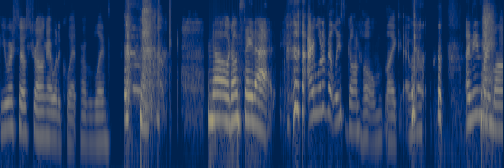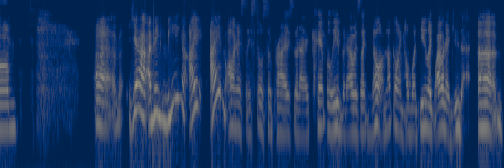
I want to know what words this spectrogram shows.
You were so strong, I would have quit probably. no, don't say that. I would have at least gone home. Like I, would, I need my mom um yeah i mean me i i am honestly still surprised that i can't believe that i was like no i'm not going home with you like why would i do that um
